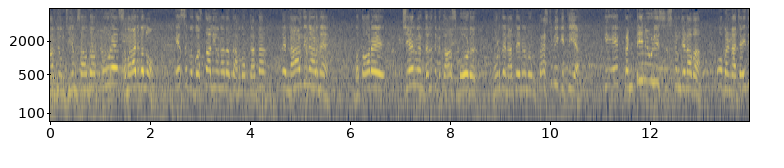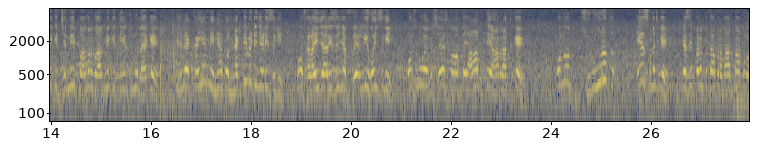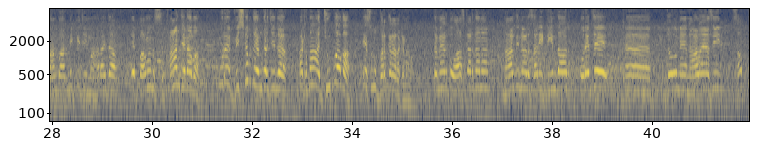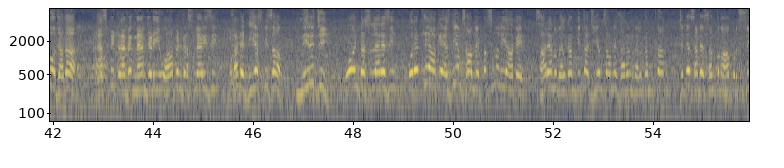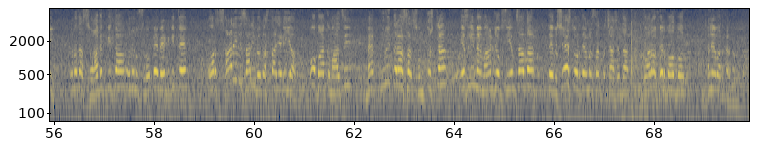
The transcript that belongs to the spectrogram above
ਸਤਿਕਾਰਯੋਗ ਜੀਐਮ ਸਾਹਿਬ ਦਾ ਪੂਰੇ ਸਮਾਜ ਵੱਲੋਂ ਇਸ ਵਿਵਸਥਾ ਲਈ ਉਹਨਾਂ ਦਾ ਧੰਨਵਾਦ ਕਰਦਾ ਤੇ ਨਾਲ ਦੀ ਨਾਲ ਮੈਂ ਬਤੌਰ ਚੇਅਰਮੈਨ ਦਲਿਤ ਵਿਕਾਸ ਬੋਰਡ ਹੋਣ ਦੇ ਨਾਤੇ ਇਹਨਾਂ ਨੂੰ ਰਿਕੁਐਸਟ ਵੀ ਕੀਤੀ ਆ ਕਿ ਇਹ ਕੰਟੀਨਿਊਲੀ ਸਿਸਟਮ ਜਿਹੜਾ ਵਾ, ਉਹ ਬਣਨਾ ਚਾਹੀਦੀ ਕਿ ਜਿੰਨੀ ਪਾਵਨ ਵਾਲਮੀਕੀ ਤੀਰਥ ਨੂੰ ਲੈ ਕੇ ਪਿਛਲੇ ਕਈ ਮਹੀਨਿਆਂ ਤੋਂ ਨੈਗੇਟਿਵਿਟੀ ਜਿਹੜੀ ਸੀਗੀ, ਉਹ ਫੈਲਾਈ ਜਾ ਰਹੀ ਸੀ ਜਾਂ ਫੈਲੀ ਹੋਈ ਸੀਗੀ ਉਸ ਨੂੰ ਇਹ ਵਿਸ਼ੇਸ਼ ਤੌਰ ਤੇ ਆਪ ਧਿਆਨ ਰੱਖ ਕੇ ਉਹਨੂੰ ਜ਼ਰੂਰਤ ਇਹ ਸਮਝ ਕੇ ਕਿ ਅਸੀਂ ਪਰਮਪਿਤਾ ਪ੍ਰਮਾਤਮਾ ਭਗਵਾਨ ਵਾਲਮੀਕੀ ਜੀ ਮਹਾਰਾਜ ਦਾ ਇਹ ਪਾਵਨ ਸਥਾਨ ਜਿਹੜਾ ਵਾ, ਪੂਰੇ ਵਿਸ਼ਵ ਦੇ ਅੰਦਰ ਜਿਹਦਾ ਅਠਵਾਂ ਅਜੂਬਾ ਵਾ, ਇਸ ਨੂੰ ਬਰਕਰਾਰ ਰੱਖਣਾ ਵਾ। ਤਾਂ ਮੈਂ ਤੋਂ ਆਸ ਕਰਦਾ ਵਾਂ, ਨਾਲ ਦੀ ਨਾਲ ਸਾਰੀ ਟੀਮਦਾਰ ਔਰ ਇੱਥੇ ਜਦੋਂ ਮੈਂ ਨਾਲ ਆਇਆ ਸੀ, ਸਭ ਤੋਂ ਜ਼ਿਆਦਾ ਐਸਪੀ ਟ੍ਰੈਫਿਕ ਮੈਮ ਜਿਹੜੀ ਉਹ ਆਪ ਇੰਟਰਸਟ ਲੈ ਰਹੀ ਸੀ। ਸਾਡੇ ਡੀਐਸਪੀ ਸਾਹਿਬ, ਨੀਰਜ ਜੀ ਉਹ ਇੰਟਰਸਟ ਲੈ ਰਹੇ ਸੀ। ਔਰ ਇੱਥੇ ਆ ਕੇ ਐਸਡੀਐਮ ਸਾਹਿਬ ਨੇ ਪਰਸਨਲੀ ਆ ਕੇ ਸਾਰਿਆਂ ਨੂੰ ਵੈਲਕਮ ਕੀਤਾ ਜੀਐਮ ਸਾਹਿਬ ਨੇ ਸਾਰਿਆਂ ਨੂੰ ਵੈਲਕਮ ਕੀਤਾ ਜਿੱਦੇ ਸਾਡੇ ਸੰਤ ਮਹਾਪੁਰਸ਼ ਸੀ, ਉਹਨਾਂ ਦਾ ਸਵਾਗਤ ਕੀਤਾ, ਉਹਨਾਂ ਨੂੰ ਸਰੋਪੇ ਭੇਟ ਕੀਤੇ ਔਰ ਸਾਰੀ ਦੀ ਸਾਰੀ ਵਿਵਸਥਾ ਜਿਹੜੀ ਆ, ਉਹ ਬਾ ਕਮਾਲ ਸੀ। ਮੈਂ ਪੂਰੀ ਤਰ੍ਹਾਂ ਸੰਤੁਸ਼ਟ ਹਾਂ ਇਸ ਲਈ ਮੈਂ ਮਾਨਯੋਗ ਸੀਐਮ ਸਾਹਿਬ ਦਾ ਤੇ ਵਿਸ਼ੇਸ਼ ਤੌਰ ਤੇ ਅੰਮ੍ਰਿਤਸਰ ਪ੍ਰਸ਼ਾਸਨ ਦਾ ਦੁਆਰਾ ਫਿਰ ਬਹੁਤ ਬਹੁਤ ਧੰਨਵਾਦ ਕਰਦਾ ਹਾਂ।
